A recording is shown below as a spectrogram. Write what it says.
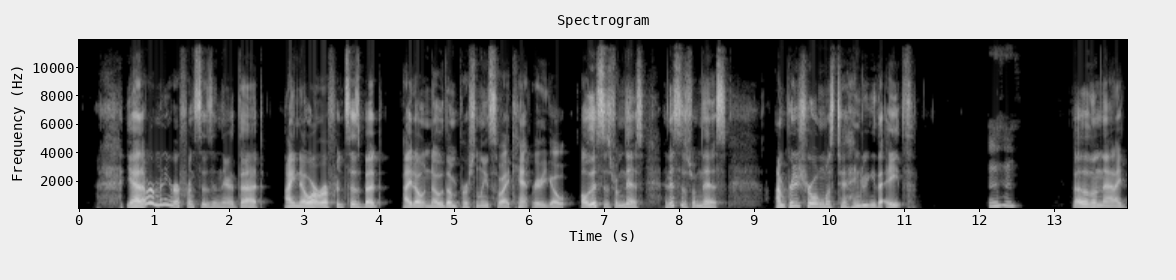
yeah, there were many references in there that I know are references, but I don't know them personally, so I can't really go, oh, this is from this, and this is from this. I'm pretty sure one was to Henry the Eighth. Mm-hmm. But other than that, I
